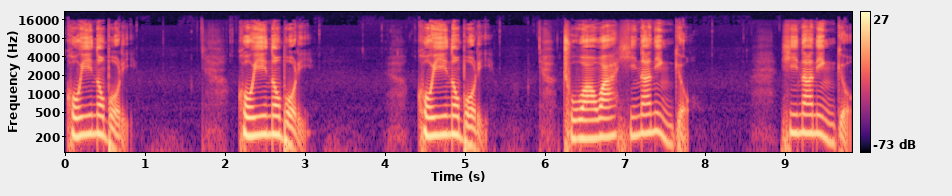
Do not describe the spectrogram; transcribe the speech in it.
こいのぼり，こいのぼり，こいのぼり，雏娃娃，ひな人形，ひな人形，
